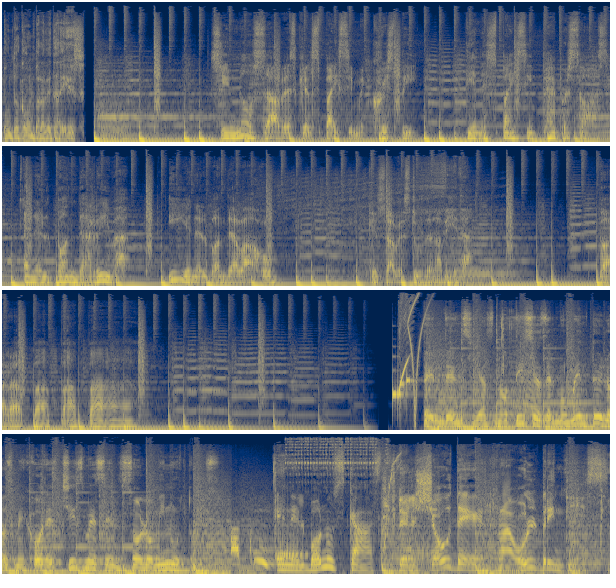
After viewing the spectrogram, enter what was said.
para detalles. Si no sabes que el Spicy McCrispy tiene Spicy Pepper Sauce en el pan de arriba y en el pan de abajo, ¿qué sabes tú de la vida? Para, pa, pa, pa. Tendencias, noticias del momento y los mejores chismes en solo minutos. En el bonus cast del show de Raúl Brindis.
